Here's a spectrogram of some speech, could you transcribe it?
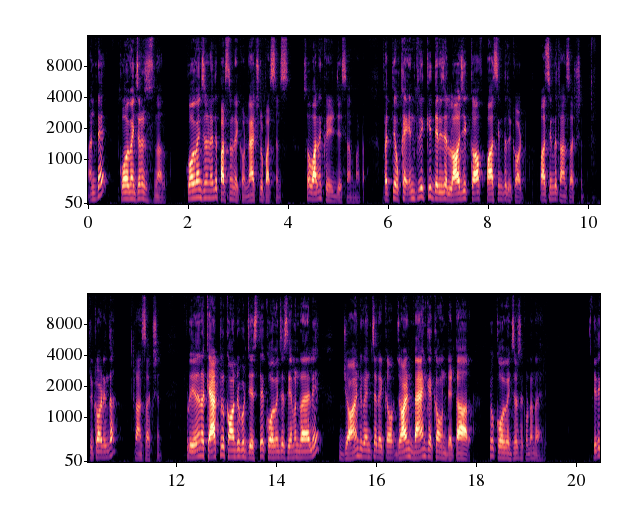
అంటే కోవెంచరర్స్ ఇస్తున్నారు. కోవెంచర్ అనేది personal account natural persons so వాళ్ళని క్రియేట్ చేశాను అనమాట ప్రతి ఒక్క ఎంట్రీకి there is a logic of passing the record passing the transaction recording the transaction ఇప్పుడు ఏదైనా క్యాపిటల్ కాంట్రిబ్యూట్ చేస్తే కోవెంచర్స్ ఏమని రాయాలి? Joint venture account joint bank account debtor to coventures account అని రాయాలి. ఇది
